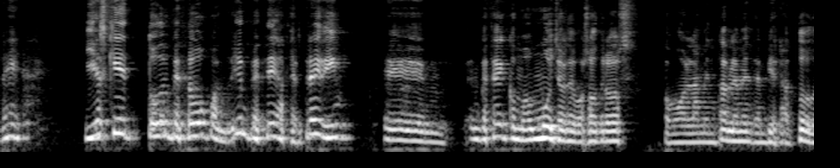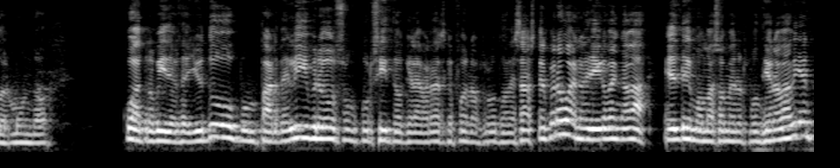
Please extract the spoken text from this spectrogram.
¿vale? Y es que todo empezó cuando yo empecé a hacer trading. Eh, empecé como muchos de vosotros, como lamentablemente empieza todo el mundo. Cuatro vídeos de YouTube, un par de libros, un cursito que la verdad es que fue un absoluto desastre. Pero bueno, digo, venga, va, el demo más o menos funcionaba bien.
